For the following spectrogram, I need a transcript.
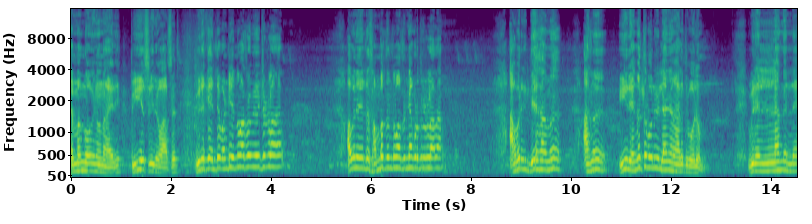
M M Govindan Nair P S Sreenivasan ഇവരൊക്കെ എന്റെ വണ്ടി എന്ന് മാത്രം ഉപയോഗിച്ചിട്ടുള്ളതാണ് അവന് എന്റെ സമ്പത്ത് എന്ത് മാത്രം ഞാൻ കൊടുത്തിട്ടുള്ള ആളാണ് അവർ ഇദ്ദേഹം അന്ന് അന്ന് ഈ രംഗത്ത് പോലും ഇല്ലാഞ്ഞ കാലത്ത് പോലും. ഇവരെല്ലാം തന്നെ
